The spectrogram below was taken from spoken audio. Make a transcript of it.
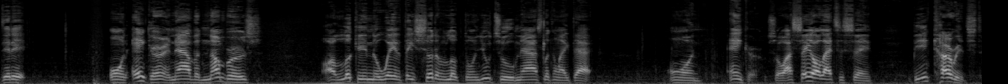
did it on Anchor, and now the numbers are looking the way that they should have looked on YouTube. Now it's looking like that on Anchor. So I say all that to say, be encouraged.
